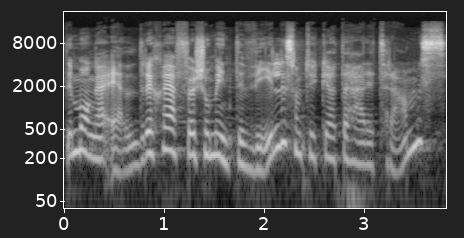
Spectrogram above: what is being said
Det är många äldre chefer som inte vill, som tycker att det här är trams.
